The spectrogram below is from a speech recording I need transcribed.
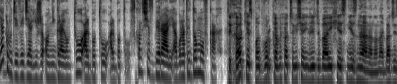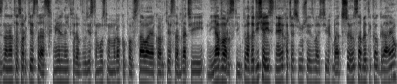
Jak ludzie wiedzieli, że oni grają tu, albo tu, albo tu? Skąd się zbierali? Albo na tych domówkach? Tych orkiestr podwórkowych oczywiście liczba ich jest nieznana. No, najbardziej znana to jest orkiestra z Chmielnej, która w 28 roku powstała jako orkiestra braci Jaworskich, która do dzisiaj istnieje, chociaż już jest właściwie chyba trzy osoby tylko grają,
